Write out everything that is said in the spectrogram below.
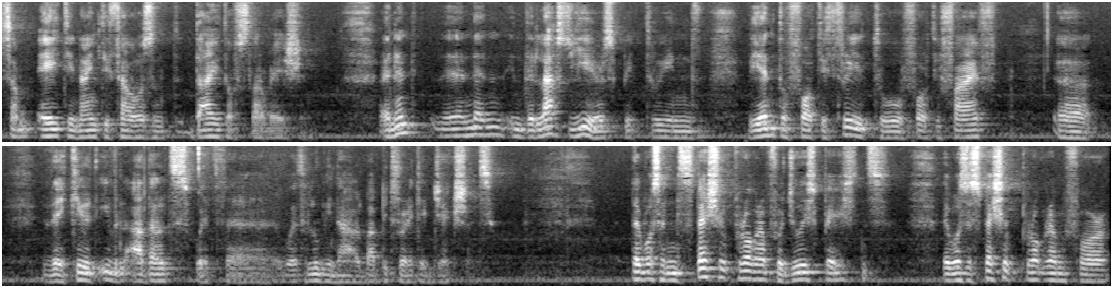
some 80, 90,000 died of starvation. And then, and then in the last years, between the end of 43 to 45, uh, they killed even adults with, uh, with luminal barbiturate injections. There was a special program for Jewish patients. There was a special program for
